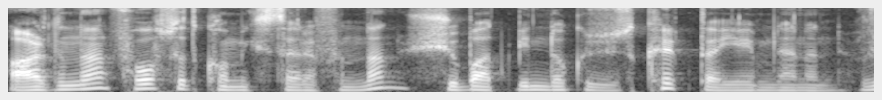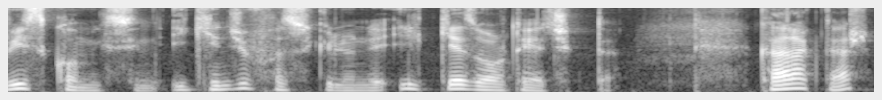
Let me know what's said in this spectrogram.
Ardından Fawcett Comics tarafından Şubat 1940'da yayımlanan Viz Comics'in ikinci fasikülünde ilk kez ortaya çıktı. Karakter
